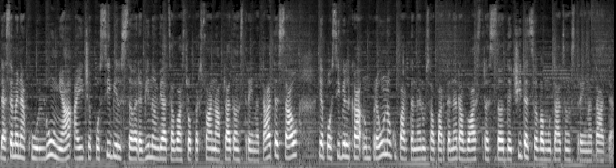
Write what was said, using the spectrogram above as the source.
De asemenea, cu lumea, aici e posibil să revină în viața voastră o persoană aflată în străinătate sau e posibil ca împreună cu partenerul sau partenera voastră să decideți să vă mutați în străinătate.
